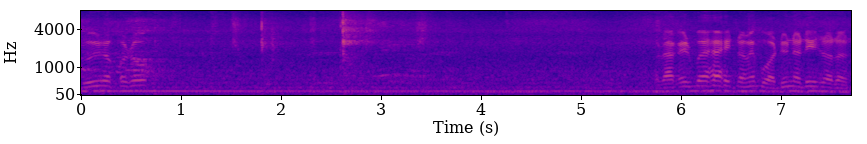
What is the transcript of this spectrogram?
જોઈ શકો છો. રાકેશભાઈ તમે બોડી નથી સરસ.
